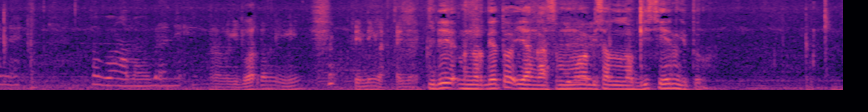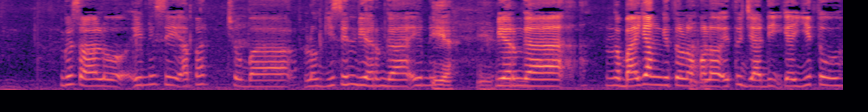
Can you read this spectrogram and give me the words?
ini. Oh gue nggak mau berani? Orang lagi luar kan ini. Ini lah kayaknya. Jadi menurut dia tuh ya nggak semua bisa logisin gitu gue selalu ini sih apa coba logisin biar nggak ini iya iya. biar nggak ngebayang gitu loh kalau itu jadi kayak gitu.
